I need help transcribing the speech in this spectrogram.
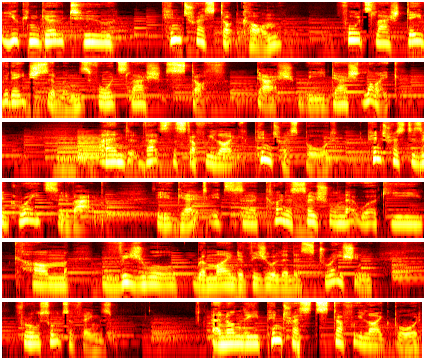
you can go to pinterest.com forward slash David H. Simmons forward slash stuff dash we dash like. And that's the Stuff We Like Pinterest board. Pinterest is a great sort of app that you get. It's a kind of social networky, come visual reminder, visual illustration for all sorts of things. And on the Pinterest Stuff We Like board,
